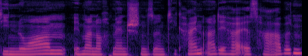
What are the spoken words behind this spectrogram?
die Norm immer noch Menschen sind, die kein ADHS haben,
